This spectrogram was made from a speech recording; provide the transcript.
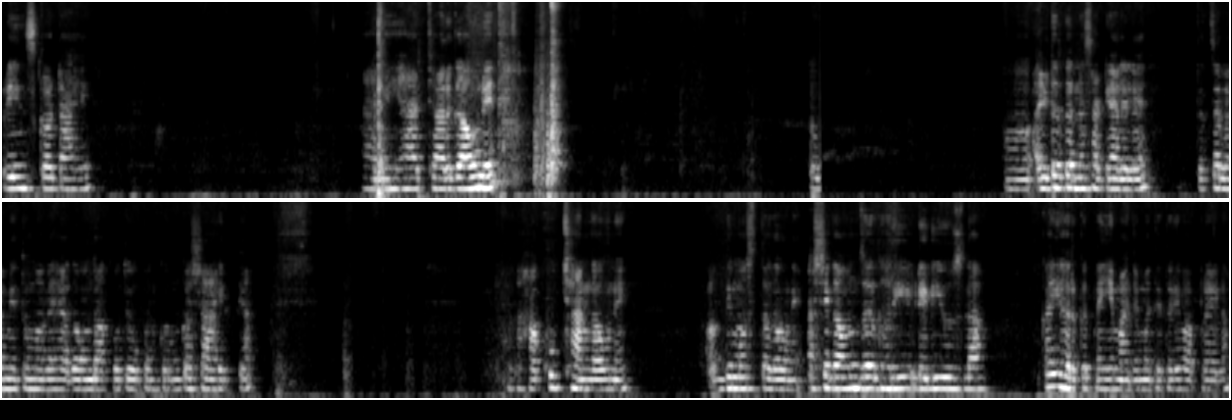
प्रिन्स कट आहे. आणि ह्या चार गाऊन आहेत. अल्टर करण्यासाठी आलेले आहेत. तर चला मी तुम्हाला ह्या गाऊन दाखवते ओपन करून कशा आहेत त्या. हा खूप छान गाऊन आहे. अगदी मस्त गाऊन आहे. असे गाऊन जर घरी डेली यूजला काही हरकत नाही आहे माझ्या मते तरी वापरायला.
